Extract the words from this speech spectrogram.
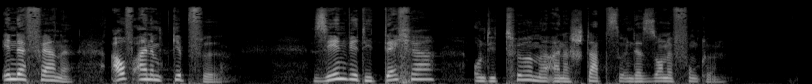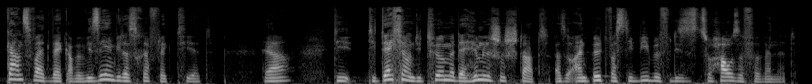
in der Ferne, auf einem Gipfel, sehen wir die Dächer und die Türme einer Stadt so in der Sonne funkeln. Ganz weit weg, aber wir sehen, wie das reflektiert. Ja, die, die Dächer und die Türme der himmlischen Stadt, also ein Bild, was die Bibel für dieses Zuhause verwendet.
